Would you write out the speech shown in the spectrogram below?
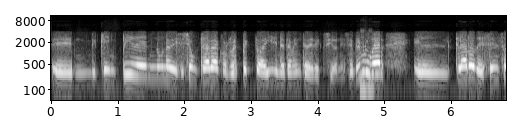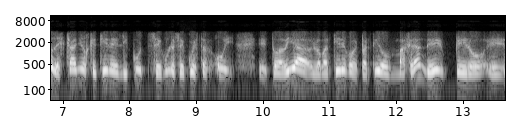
eh, que impiden una decisión clara con respecto a ir inmediatamente a elecciones. En primer lugar, el claro descenso de escaños que tiene el Likud según las encuestas hoy. Eh, todavía lo mantiene como el partido más grande, pero eh,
